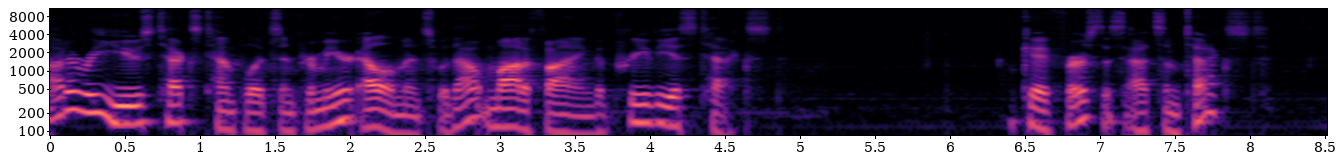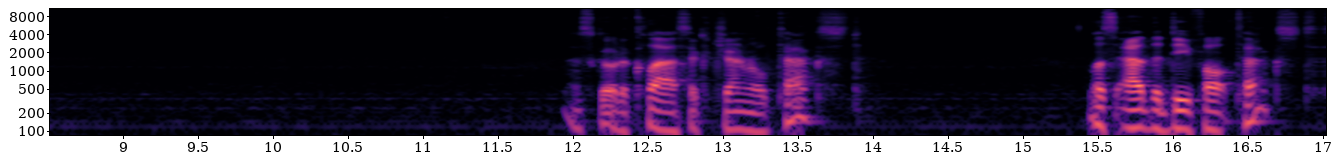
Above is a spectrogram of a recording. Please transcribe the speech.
How to reuse text templates in Premiere Elements without modifying the previous text. Okay, first let's add some text. Let's go to Classic General Text. Let's add the default text.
